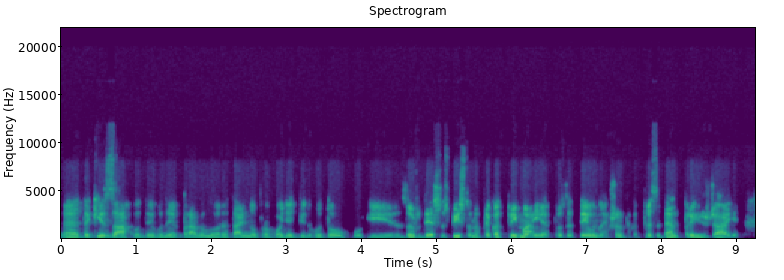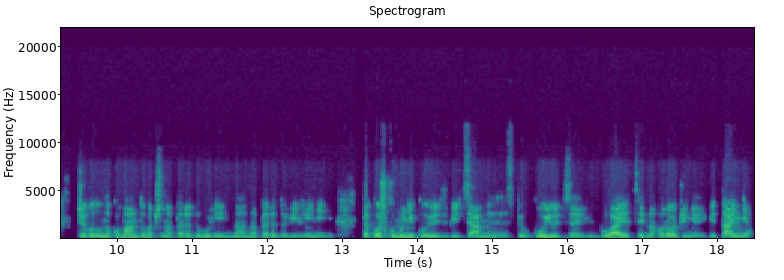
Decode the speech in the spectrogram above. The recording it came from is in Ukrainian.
Такі заходи, вони, як правило, ретельно проходять підготовку, і завжди суспільство, наприклад, приймає позитивно, якщо, наприклад, президент приїжджає, чи головнокомандувач на передову на, на передовій лінії, також комунікують з бійцями, спілкуються, і відбувається і нагородження, і вітання.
